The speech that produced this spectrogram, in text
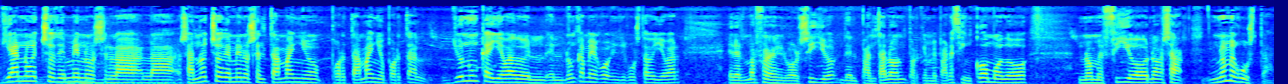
ya no echo de menos la, o sea, no de menos el tamaño por tamaño por tal. Yo nunca he llevado el, nunca me he gustado llevar el smartphone en el bolsillo del pantalón porque me parece incómodo, no me fío, no, o sea, no me gusta.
